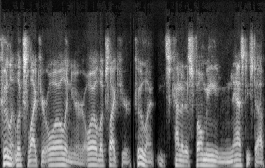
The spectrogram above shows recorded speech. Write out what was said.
coolant looks like your oil and your oil looks like your coolant. It's kind of this foamy, nasty stuff.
